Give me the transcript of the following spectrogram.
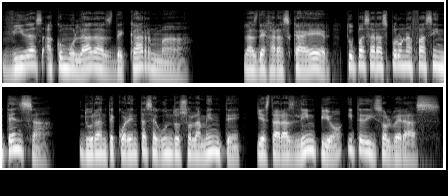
vidas acumuladas de karma las dejarás caer, tú pasarás por una fase intensa durante 40 segundos solamente y estarás limpio y te disolverás.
